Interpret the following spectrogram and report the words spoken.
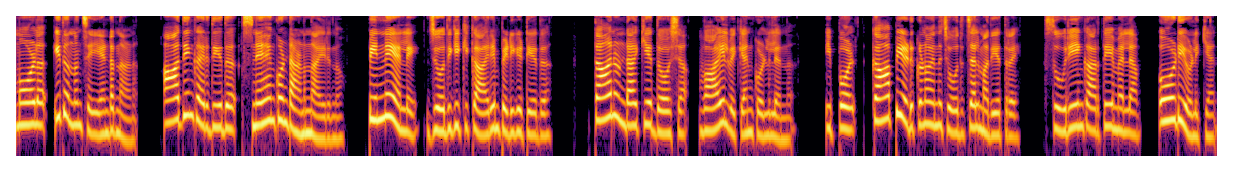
മോൾ ഇതൊന്നും ചെയ്യേണ്ടെന്നാണ്. ആദ്യം കരുതിയത് സ്നേഹം കൊണ്ടാണെന്നായിരുന്നു. പിന്നെയല്ലേ ജ്യോതികയ്ക്ക് കാര്യം പിടികിട്ടിയത്? താനുണ്ടാക്കിയ ദോശ വായിൽ വെക്കാൻ കൊള്ളില്ലെന്ന്. ഇപ്പോൾ കാപ്പി എടുക്കണോ എന്ന് ചോദിച്ചാൽ മതിയത്രേ. സൂര്യയും കാർത്തിയുമെല്ലാം ഓടിയൊളിക്കാൻ.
